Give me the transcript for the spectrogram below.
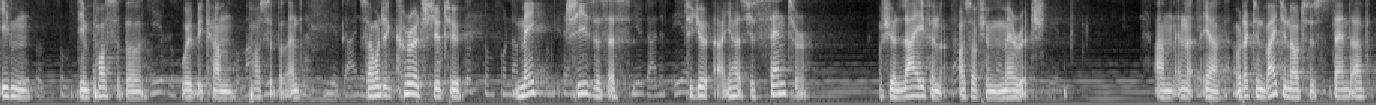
even the impossible will become possible. And zum Ziel deines so I want to encourage you to Jesus zum Fundament, make Jesus as to your uh, yeah, as your center of your life and also of your marriage. Um, and uh, yeah, I would like to invite you now to stand up.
